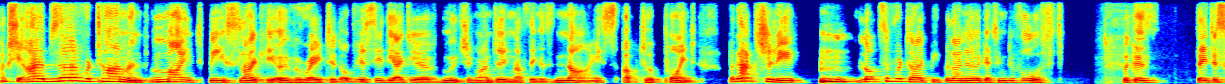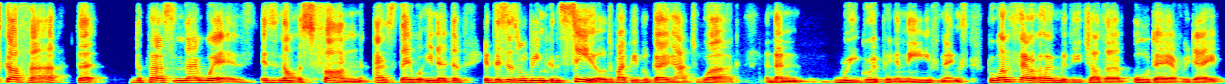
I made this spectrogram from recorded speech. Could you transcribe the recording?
Actually, I observe retirement might be slightly overrated. Obviously, the idea of mooching around doing nothing is nice up to a point. But actually, lots of retired people I know are getting divorced because they discover that the person they're with is not as fun as they were. You know, this has all been concealed by people going out to work and then regrouping in the evenings. But once they're at home with each other all day, every day,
